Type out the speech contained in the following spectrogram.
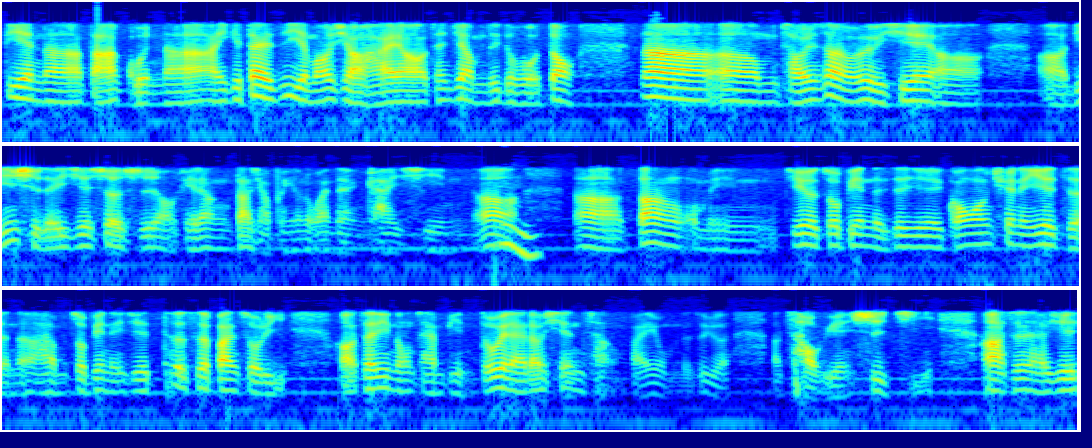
电啊，打滚啊，也可以带着自己的毛小孩哦参加我们这个活动。那呃，我们草原上也会有一些啊啊临时的一些设施哦，可以让大小朋友都玩得很开心啊、嗯、啊，当然我们。结合周边的这些观光圈的业者呢，还有周边的一些特色伴手礼，好在地农产品都会来到现场摆我们的这个啊草原市集啊，甚至还有一些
